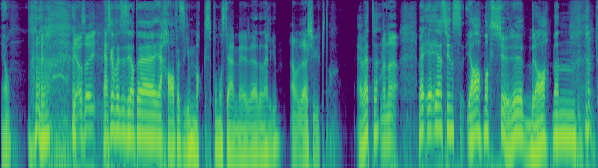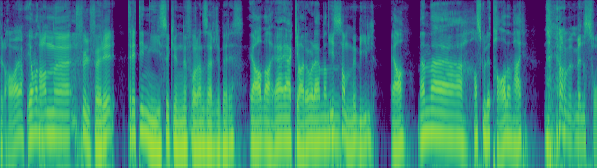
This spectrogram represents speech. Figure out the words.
Ja, altså, Jeg skal faktisk si at jeg, jeg har faktisk ikke maks på noen stjerner eh, denne helgen. ja, men det er sjukt, da. Jeg vet det. Men uh, Men jeg, jeg syns Ja, Max kjører bra, men, bra, ja. ja, men Han uh, fullfører 39 sekunder foran Sergio Perez. Ja da, jeg, jeg er klar over det, men I samme bil. Ja, men uh, han skulle ta den her. ja men, men så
